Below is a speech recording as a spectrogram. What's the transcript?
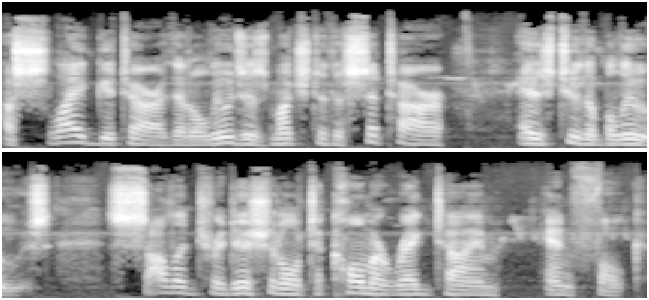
a slide guitar that alludes as much to the sitar as to the blues, solid traditional Takoma ragtime, and folk.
